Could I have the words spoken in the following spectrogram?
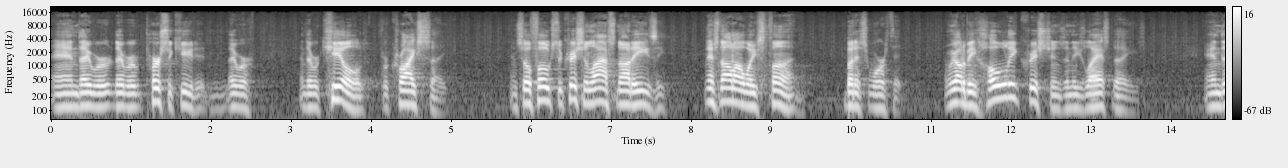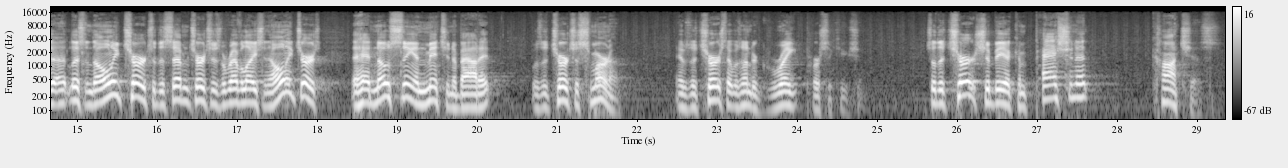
and they were, they were persecuted, and they were, and they were killed for Christ's sake. And so, folks, the Christian life's not easy, and it's not always fun, but it's worth it. And we ought to be holy Christians in these last days. And uh, listen, the only church of the seven churches of Revelation, the only church that had no sin mentioned about it was the church of Smyrna. It was a church that was under great persecution. So the church should be a compassionate conscious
